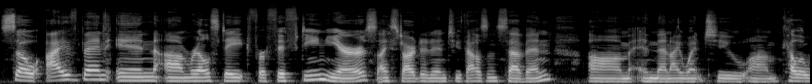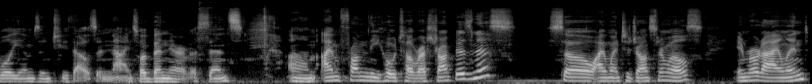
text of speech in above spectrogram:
So I've been in um, real estate for 15 years. I started in 2007, um, and then I went to um, Keller Williams in 2009. So I've been there ever since. Um, I'm from the hotel restaurant business. So I went to Johnson Wales in Rhode Island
